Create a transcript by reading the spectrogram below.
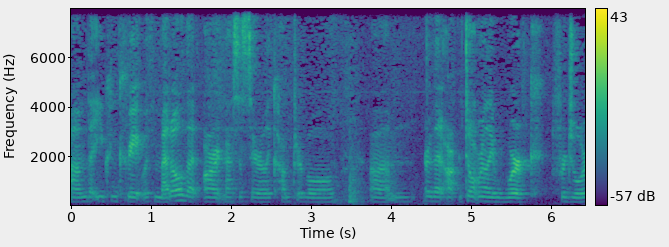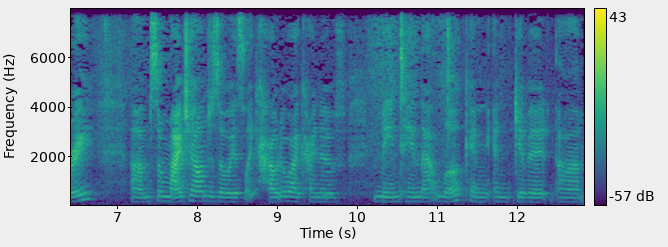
um, that you can create with metal that aren't necessarily comfortable um, or that don't really work for jewelry. Um, so my challenge is always like, how do I kind of maintain that look and, and give it um,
